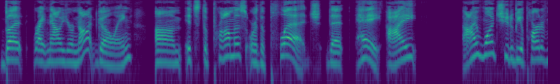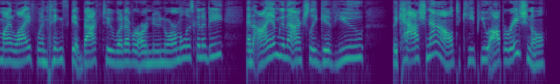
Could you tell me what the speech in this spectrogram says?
but right now you're not going. Um, it's the promise or the pledge that, hey, I I want you to be a part of my life when things get back to whatever our new normal is going to be. And I am going to actually give you the cash now to keep you operational.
